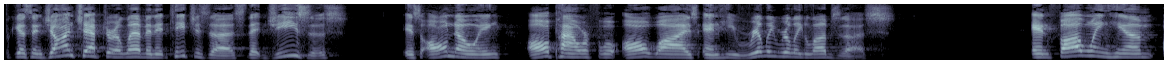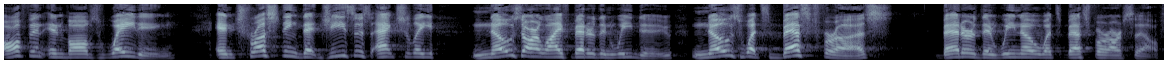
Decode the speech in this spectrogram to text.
Because in John chapter 11, it teaches us that Jesus is all knowing, all powerful, all wise, and he really, really loves us. And following him often involves waiting and trusting that Jesus actually knows our life better than we do, knows what's best for us better than we know what's best for ourselves.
